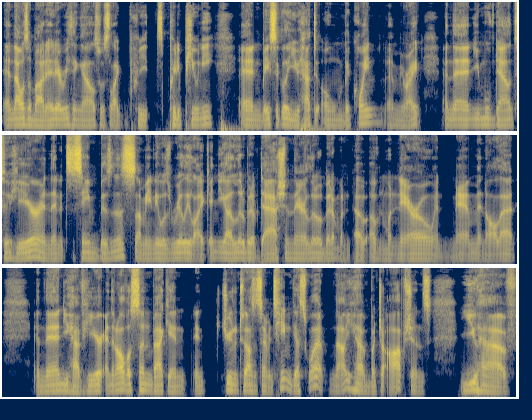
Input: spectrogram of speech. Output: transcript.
and that was about it. Everything else was like pretty pretty puny, and basically you had to own Bitcoin. I mean, right? And then you move down to here, and then it's the same business. I mean, it was really like, and you got a little bit of Dash in there, a little bit of of, of Monero and Nem and all that, and then you have here, and then all of a sudden back in in June of 2017, guess what? Now you have a bunch of options. You have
